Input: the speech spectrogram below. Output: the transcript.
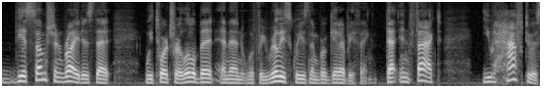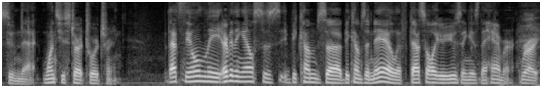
the assumption, right, is that we torture a little bit, and then if we really squeeze them, we'll get everything. That, in fact, you have to assume that once you start torturing. That's the only. Everything else is it becomes uh, becomes a nail if that's all you're using is the hammer. Right.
